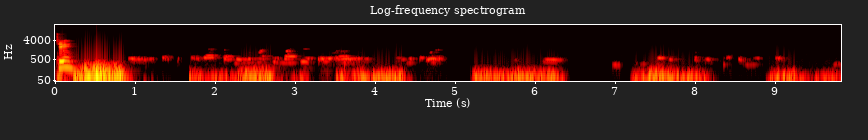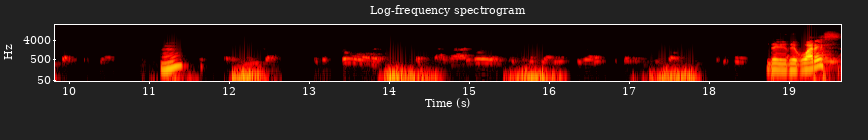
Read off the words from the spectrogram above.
Sí, ¿Mm? De, de Juárez.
